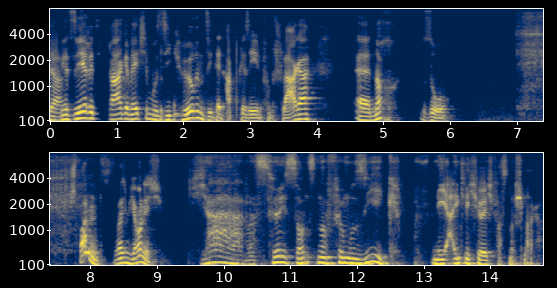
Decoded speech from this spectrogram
Ja. Jetzt wäre die Frage, welche Musik hören Sie denn abgesehen vom Schlager äh, noch so? Spannend, das weiß ich mich auch nicht. Ja, was höre ich sonst noch für Musik? Nee, eigentlich höre ich fast nur Schlager.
